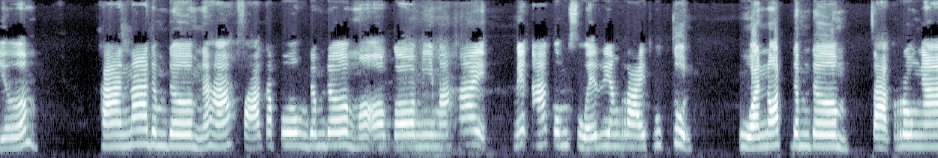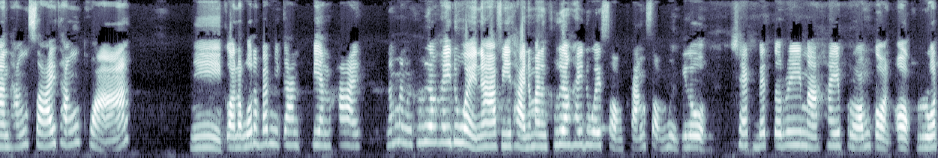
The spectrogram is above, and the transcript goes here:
เยิ้มคานหน้าเดิมๆนะคะ ฝากระโปรงเดิมๆมออกมีมาให้เม็ดอาร์กลมสวยเรียงรายทุกจุด หัวน็อตเดิมๆ จากโรงงานทั้งซ้ายทั้งขวา นี่ก่อนออกรถแป๊บมีการเปลี่ยนถ่ายน้ำมันเครื่องให้ด้วยนะคะฟรีถ่ายน้ำมันเครื่องให้ด้วย 2 ครั้ง 20,000กิโลเช็คแบตเตอรี่มาให้พร้อมก่อนออกรถ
